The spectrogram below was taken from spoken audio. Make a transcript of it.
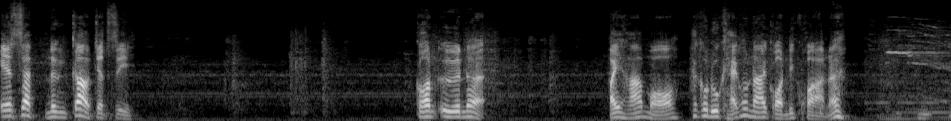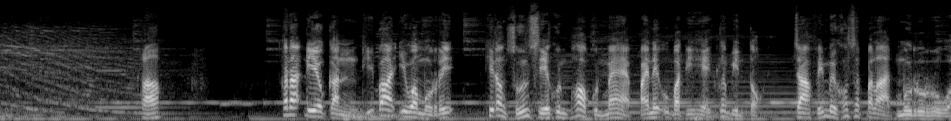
AZ 1974 ก่อนอื่นน่ะ ไปหาหมอให้เขาดูแขนเขานายก่อนดีกว่านะ ครับ ขณะเดียวกันที่บ้านอิวามุริ ที่ต้องสูญเสียคุณพ่อคุณแม่ไปในอุบัติเหตุเครื่องบินตก จากฝีมือของสัตว์ประหลาดมูรูรัว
